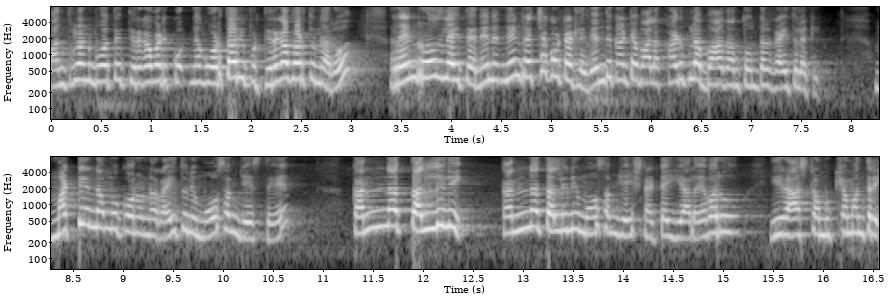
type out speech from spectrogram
మంత్రులను పోతే తిరగబడి కొడతారు ఇప్పుడు తిరగబడుతున్నారు. రెండు రోజులైతే నేను నేను రెచ్చగొట్టట్లేదు. ఎందుకంటే వాళ్ళ కడుపుల బాధ అంత ఉంటుంది రైతులకి. మట్టిని నమ్ముకొని ఉన్న రైతుని మోసం చేస్తే కన్న తల్లిని కన్న తల్లిని మోసం చేసినట్టే ఇవ్వాలి ఎవరు? ఈ రాష్ట్ర ముఖ్యమంత్రి.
